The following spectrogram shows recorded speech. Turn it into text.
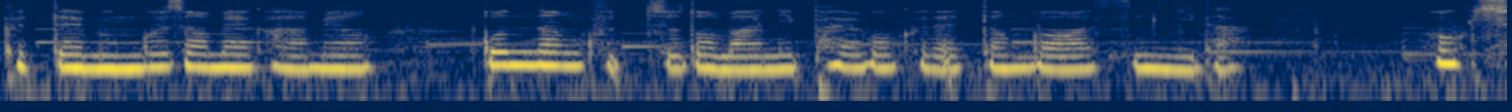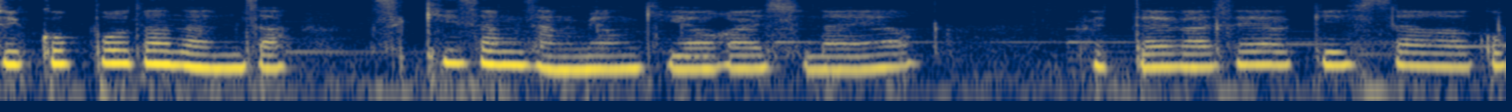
그때 문구점에 가면 꽃남 굿즈도 많이 팔고 그랬던 것 같습니다. 혹시 꽃보다 남자 스키장 장면 기억하시나요? 그때가 새학기 시작하고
